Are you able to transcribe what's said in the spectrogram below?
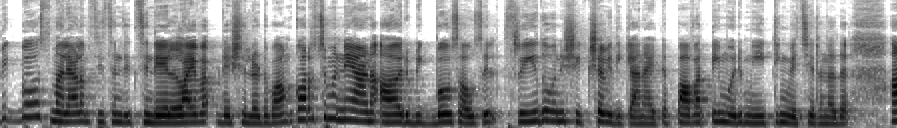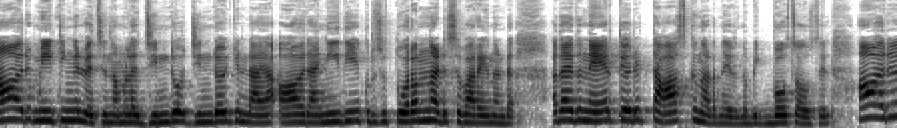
ബിഗ് ബോസ് മലയാളം സീസൺ സിക്സിന്റെ ലൈവ് അപ്ഡേഷനിലോട്ട് പോകാം. കുറച്ചു മുന്നെയാണ് ആ ഒരു ബിഗ് ബോസ് ഹൗസിൽ ശ്രീധുവിന് ശിക്ഷ വിധിക്കാനായിട്ട് പവർ ടീം ഒരു മീറ്റിംഗ് വെച്ചിരുന്നത്. ആ ഒരു മീറ്റിംഗിൽ വെച്ച് നമ്മൾ ജിൻഡോ ജിൻഡോയ്ക്കുണ്ടായ ആ ഒരു അനീതിയെക്കുറിച്ച് തുറന്നടിച്ച് പറയുന്നുണ്ട്. അതായത് നേരത്തെ ഒരു ടാസ്ക് നടന്നിരുന്നു ബിഗ് ബോസ് ഹൗസിൽ ആ ഒരു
